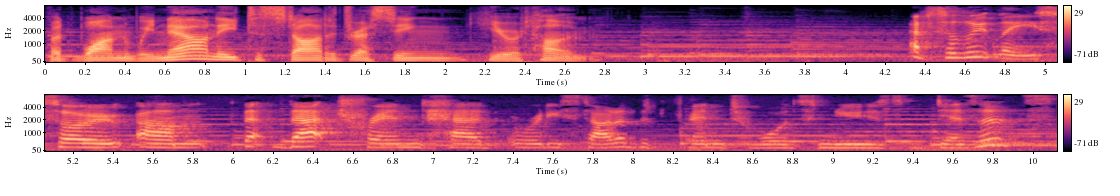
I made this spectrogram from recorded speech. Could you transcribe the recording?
but one we now need to start addressing here at home. Absolutely. So um, that that trend had already started. The trend towards news deserts.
